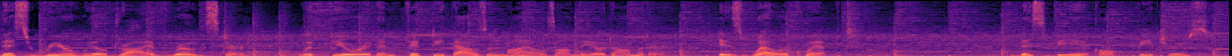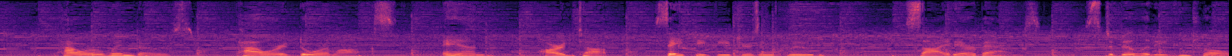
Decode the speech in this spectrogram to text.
This rear wheel drive roadster, with fewer than 50,000 miles on the odometer, is well equipped. This vehicle features power windows, power door locks, and hard top. Safety features include side airbags, stability control,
